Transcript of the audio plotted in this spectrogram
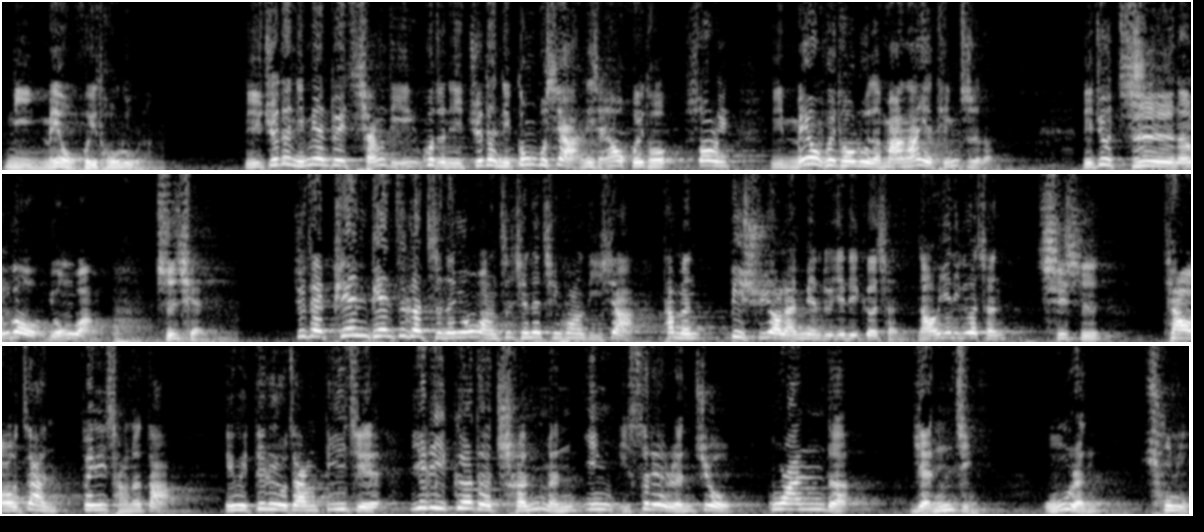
你没有回头路了。你觉得你面对强敌，或者你觉得你攻不下，你想要回头？Sorry，你没有回头路的，马拿也停止了，你就只能够勇往直前。就在偏偏这个只能勇往直前的情况底下，他们必须要来面对耶利哥城。然后耶利哥城其实挑战非常的大，因为第六章第一节，耶利哥的城门因以色列人就关的严谨，无人出入。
